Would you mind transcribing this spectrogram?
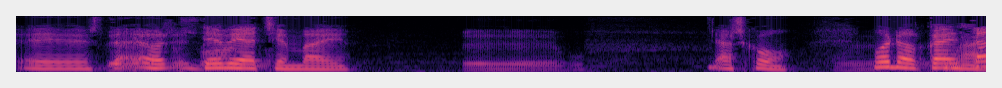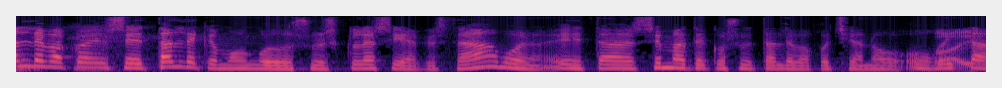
E. DBH-en bai. E, uf, Asko. Bueno, ka, Bai. talde bako, ze talde kemongo dozu esklasiak, ez da? Bueno, eta zemateko zu talde bako txean, hogeita?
